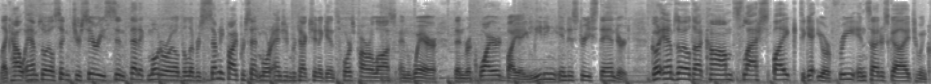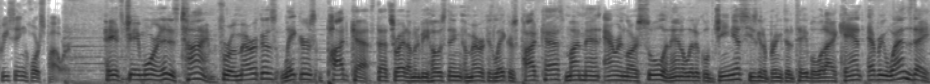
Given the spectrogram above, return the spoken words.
like how Amsoil Signature Series synthetic motor oil delivers 75% more engine protection against horsepower loss and wear than required by a leading industry standard. Go to amsoil.com slash spike to get your free insider's guide to increasing horsepower. Hey, it's Jay Mohr, and it is time for America's Lakers podcast. That's right, I'm going to be hosting America's Lakers podcast. My man Aaron Larsuel, an analytical genius, he's going to bring to the table what I can't every Wednesday.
